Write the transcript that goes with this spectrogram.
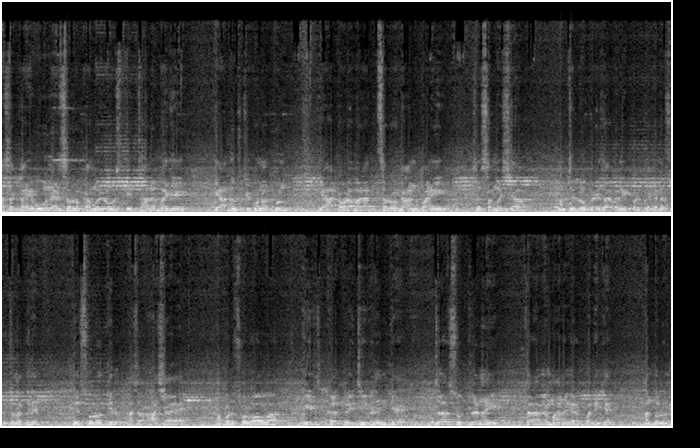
असं काही होऊ नये सर्व कामं व्यवस्थित झालं पाहिजे. या दृष्टिकोनातून या आठवड्याभरात सर्व घाण पाणीचं समस्या आमचे लोकरे साहेबांनी प्रत्येकानं सूचना दिलेत. ते सोडवतील असं आशा आहे. आपण सोडवावा हीच कळकळीची विनंती आहे. जर सुटलं नाही तर आम्ही महानगरपालिकेत आंदोलन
